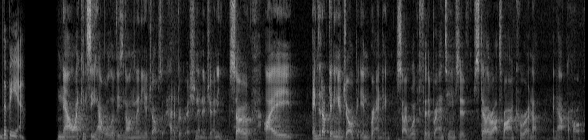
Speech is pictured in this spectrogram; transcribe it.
the beer now I can see how all of these non-linear jobs had a progression and a journey. So I ended up getting a job in branding. So I worked for the brand teams of Stella Artois and Corona in alcohol.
